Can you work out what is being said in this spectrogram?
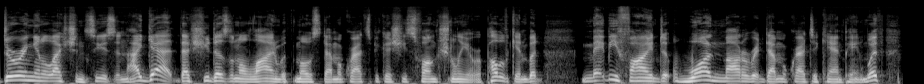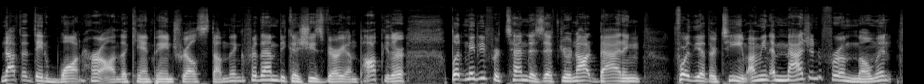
during an election season. I get that she doesn't align with most Democrats because she's functionally a Republican, but maybe find one moderate Democrat to campaign with. Not that they'd want her on the campaign trail stumping for them because she's very unpopular, but maybe pretend as if you're not batting for the other team. I mean, imagine for a moment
